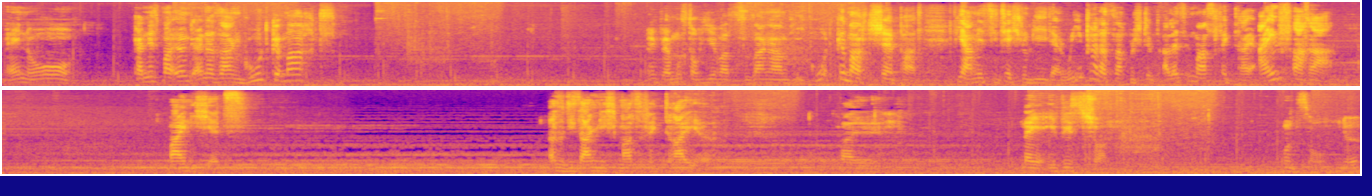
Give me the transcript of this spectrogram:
Menno. Kann jetzt mal irgendeiner sagen, gut gemacht? Irgendwer muss doch hier was zu sagen haben. Wie gut gemacht, Shepard. Wir haben jetzt die Technologie der Reaper, das macht bestimmt alles in Mass Effect 3 einfacher. Meine ich jetzt. Also die sagen nicht Mass Effect 3, äh, weil... Naja, ihr wisst schon. Und so, ne?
